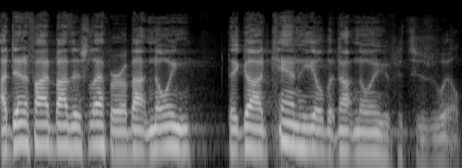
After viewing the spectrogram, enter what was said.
identified by this leper about knowing that God can heal, but not knowing if it's his will.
